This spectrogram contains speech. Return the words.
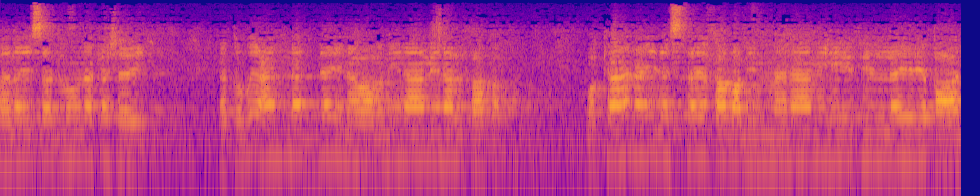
فليس دونك شيء. اقض عنا الدين واغننا من الفقر. وكان إذا استيقظ من منامه في الليل قال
